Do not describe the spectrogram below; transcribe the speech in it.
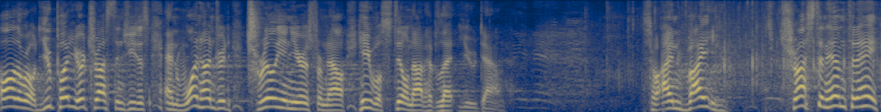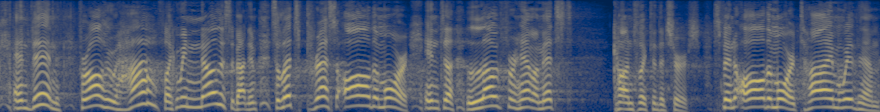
all, the world. You put your trust in Jesus, and 100 trillion years from now, He will still not have let you down. So I invite you, to trust in Him today. And then for all who have, like we know this about Him, so let's press all the more into love for Him amidst conflict in the church. Spend all the more time with Him.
